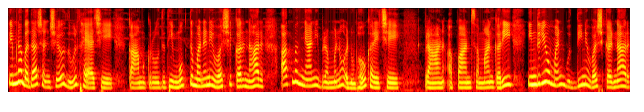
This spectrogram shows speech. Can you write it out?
તેમના બધા સંશયો દૂર થયા છે. કામ ક્રોધથી મુક્ત મનને વશ કરનાર આત્મજ્ઞાની બ્રહ્મનો અનુભવ કરે છે. પ્રાણ, અપાન, સમાન કરી ઇન્દ્રિયો, મન, બુદ્ધિને વશ કરનાર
